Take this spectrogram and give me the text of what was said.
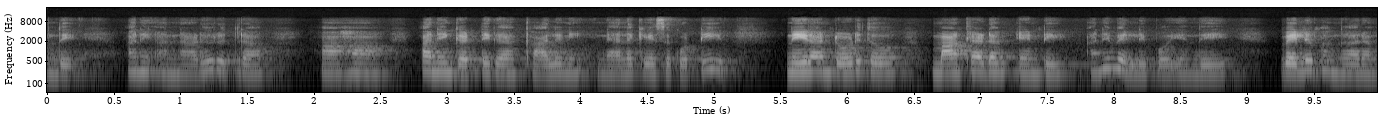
ఉంది అని అన్నాడు రుద్ర. ఆహా అని గట్టిగా కాలిని నేలకేసి కొట్టి నీలాంటోడితో మాట్లాడడం ఏంటి అని వెళ్ళిపోయింది. వెళ్ళు బంగారం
